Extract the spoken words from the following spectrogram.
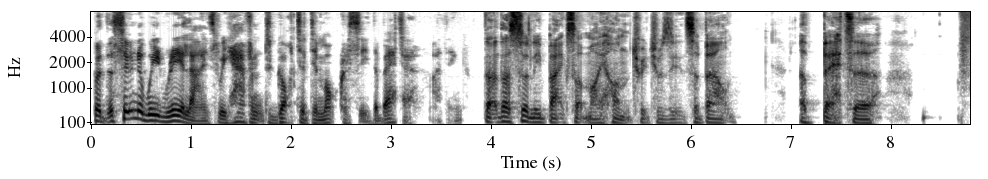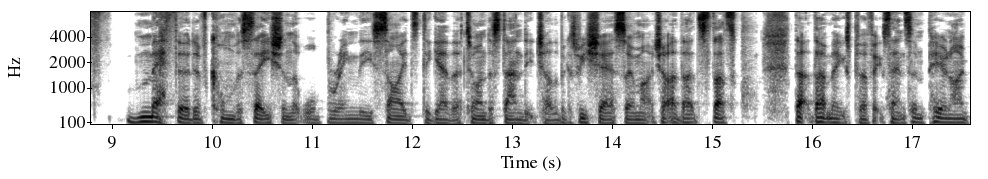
But the sooner we realize we haven't got a democracy, the better, I think. That, that certainly backs up my hunch, which was it's about a better method of conversation that will bring these sides together to understand each other because we share so much. Uh, that's that's that that makes perfect sense. And Pia and I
